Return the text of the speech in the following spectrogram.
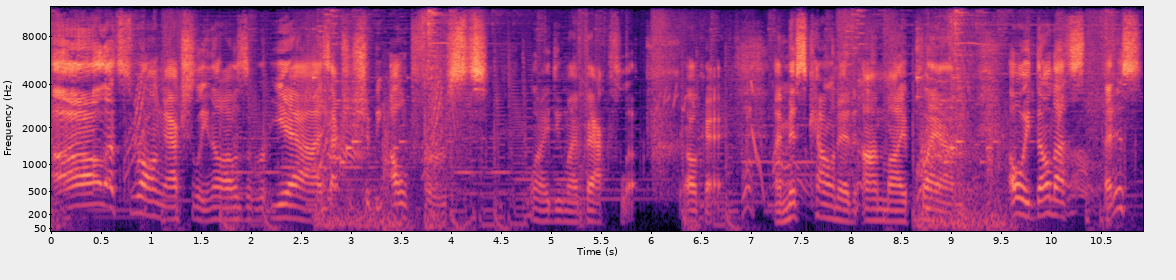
Oh, that's wrong, actually. No, I was... Yeah, it actually should be out first. when I do my backflip. Okay. I miscounted on my plan. Oh wait, no, that's... That is...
